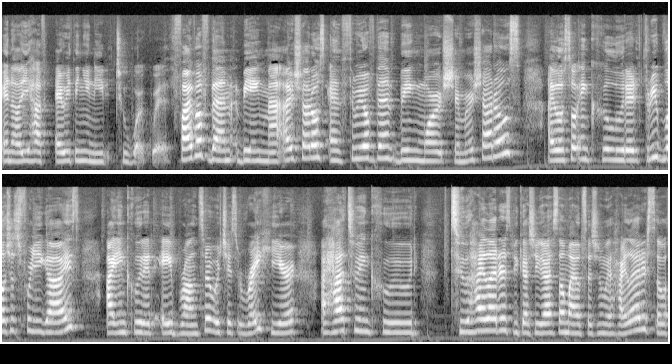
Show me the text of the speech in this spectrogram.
and now you have everything you need to work with. Five of them being matte eyeshadows and three of them being more shimmer shadows. I also included three blushes for you guys. I included a bronzer, which is right here. I had to include two highlighters because you guys know my obsession with highlighters. So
